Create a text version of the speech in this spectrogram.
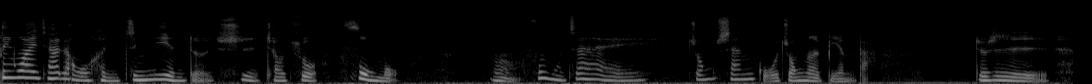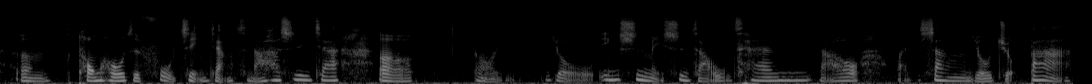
另外一家让我很惊艳的是叫做父母，嗯，父母在中山国中那边吧，就是嗯铜猴子附近这样子。然后它是一家呃，嗯。有英式、美式早午餐，然后晚上有酒吧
